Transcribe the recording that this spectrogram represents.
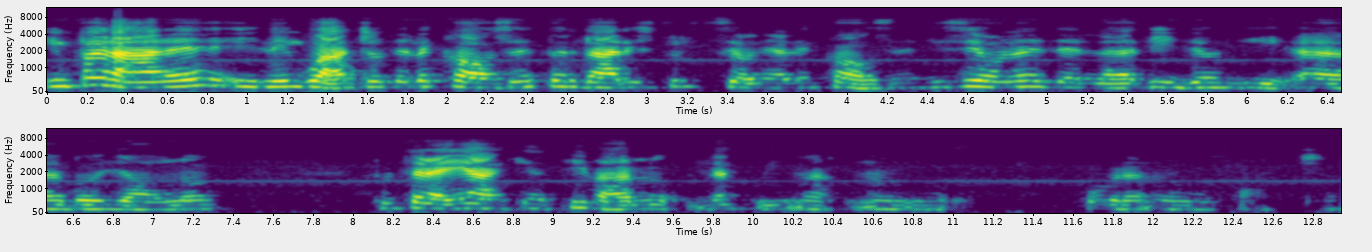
Imparare il linguaggio delle cose per dare istruzioni alle cose. Visione del video di eh, Bogliolo. Potrei anche attivarlo da qui, ma non, ora non lo faccio.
